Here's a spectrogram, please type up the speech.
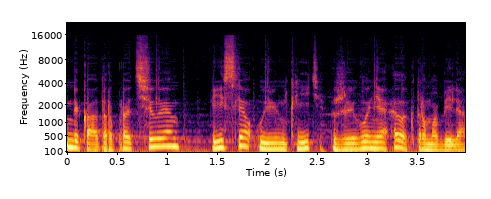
Індикатор працює. Після увімкніть живлення електромобіля.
